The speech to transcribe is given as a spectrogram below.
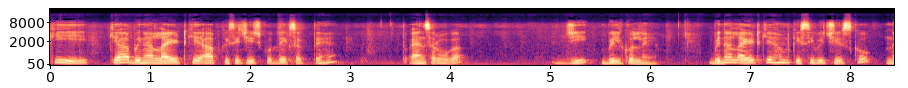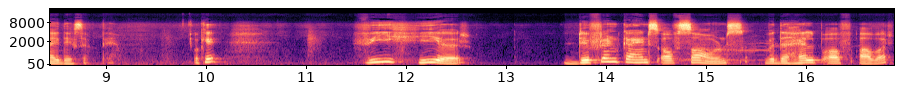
कि क्या बिना लाइट के आप किसी चीज़ को देख सकते हैं? तो आंसर होगा, जी, बिल्कुल नहीं। बिना लाइट के हम किसी भी चीज़ को नहीं देख सकते okay? We hear different kinds of sounds with the help of our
